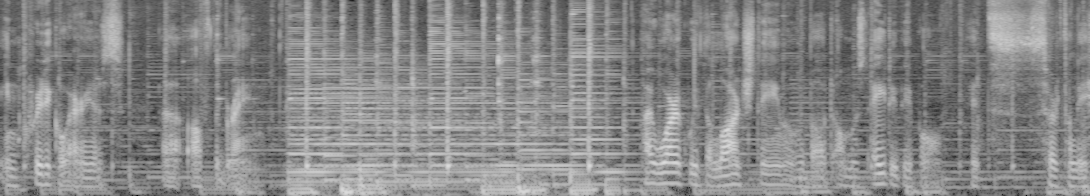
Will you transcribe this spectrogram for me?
in critical areas uh, of the brain. I work with a large team of about almost 80 people. It's certainly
